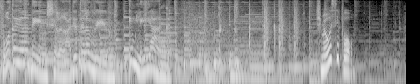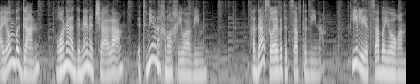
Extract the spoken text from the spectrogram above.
ספרות הילדים של רדיו תל אביב, עם לי יאנג. שמעו סיפור. היום בגן, רונה הגננת שאלה, את מי אנחנו הכי אוהבים? הדס אוהבת את סבתא דינה, הילי את סבא יורם,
